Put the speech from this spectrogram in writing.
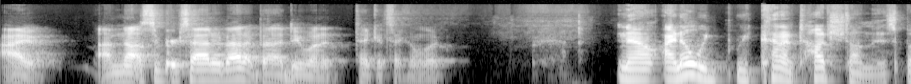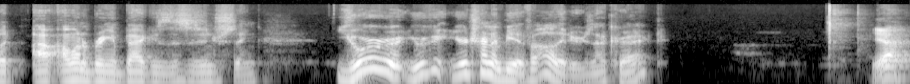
I I'm not super excited about it, but I do want to take a second look. Now I know we we kind of touched on this, but I, I want to bring it back because this is interesting. You're you're you're trying to be a validator, is that correct? Yeah,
